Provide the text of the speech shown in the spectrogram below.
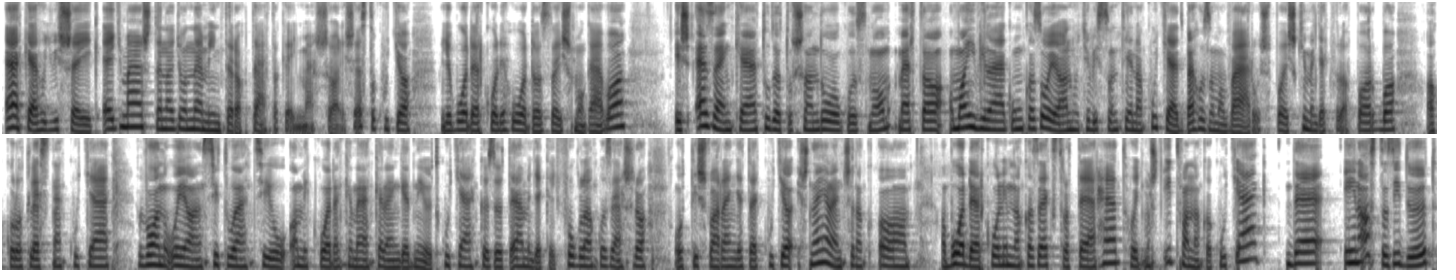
el kell, hogy viseljék egymást, de nagyon nem interaktáltak egymással. És ezt a kutya, vagy a border collie hordozza is magával, és ezen kell tudatosan dolgoznom, mert a, a mai világunk az olyan, hogyha viszont én a kutyát behozom a városba, és kimegyek fel a parkba, akkor ott lesznek kutyák. Van olyan szituáció, amikor nekem el kell engedni őt kutyák között, elmegyek egy foglalkozásra, ott is van rengeteg kutya, és ne jelentsenek a, a border collie az extra terhet, hogy most itt vannak a kutyák, de én azt az időt,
